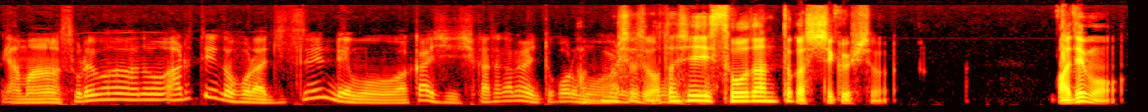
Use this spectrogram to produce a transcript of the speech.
いやまあ、それはあのある程度、ほら、実年齢も若いし、仕方がないところあんもあまりそうです。私相談とかしてくる人。あ、でも、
